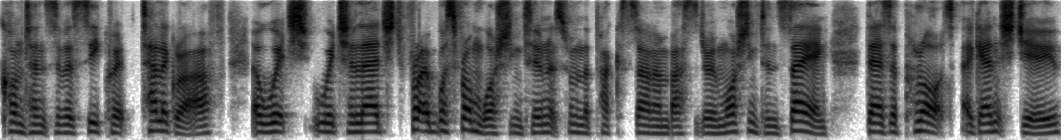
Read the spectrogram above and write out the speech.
contents of a secret telegraph, uh, which which alleged fr- was from Washington. It's from the Pakistan ambassador in Washington saying there's a plot against you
